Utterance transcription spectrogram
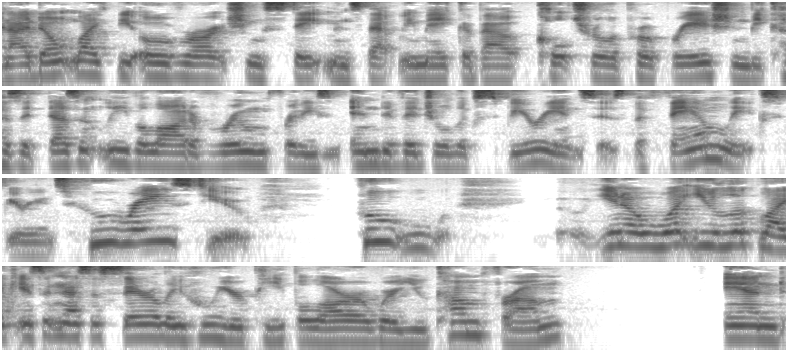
And I don't like the overarching statements that we make about cultural appropriation because it doesn't leave a lot of room for these individual experiences, the family experience. Who raised you? Who, you know, what you look like isn't necessarily who your people are or where you come from. And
